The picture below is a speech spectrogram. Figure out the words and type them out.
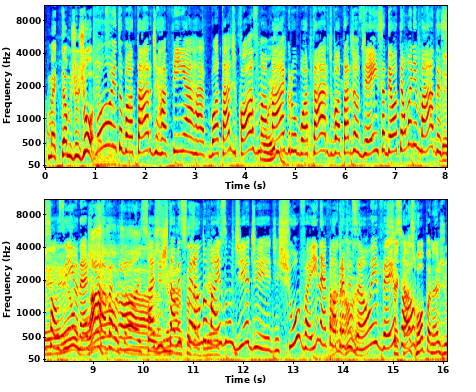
Como é que estamos, Juju? Muito boa tarde, Rafinha. Ra- Boa tarde, Cosma, Oi. Magro. Boa tarde, boa tarde, audiência. Deu até uma animada esse Deu, solzinho, né? A gente bom. tava, Ai, a gente tava esperando mais um dia de, de chuva aí, né? Pela Ah, não, previsão né? e veio Secar as sol. roupas, né, Ju?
